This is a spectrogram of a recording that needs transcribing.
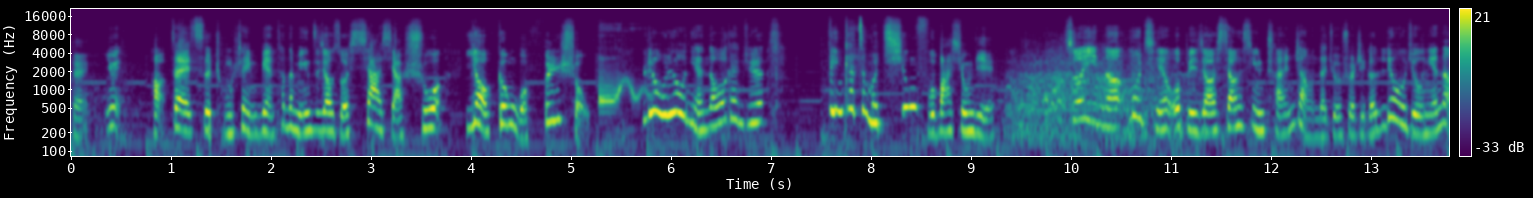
对，因为。好，再次重申一遍，他的名字叫做夏夏，说要跟我分手。六六年的，我感觉不应该这么轻浮吧，兄弟。所以呢，目前我比较相信船长的，就是说这个六九年的，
